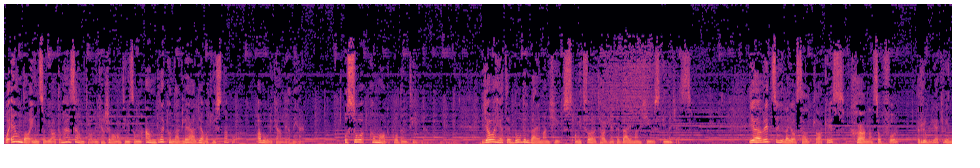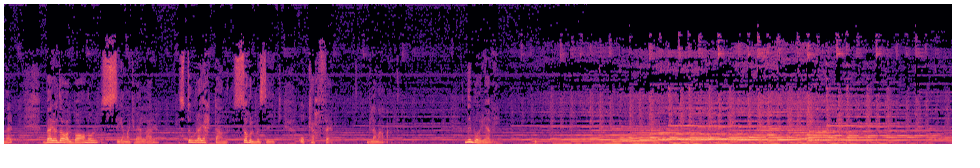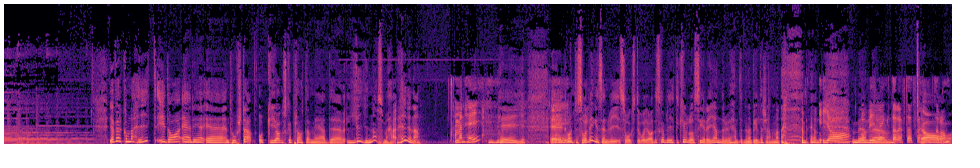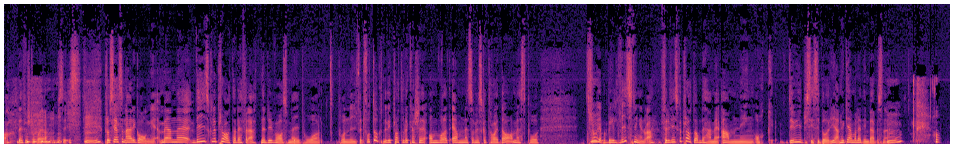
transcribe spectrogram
Och en dag insåg jag att de här samtalen kanske var någonting som andra kunde ha glädje av att lyssna på. Av olika anledningar. Och så kom Magpodden till. Jag heter Bodil Bergman Hughes och mitt företag heter Bergman Hughes Images. I övrigt så gillar jag saltlakrits, sköna soffor, roliga kvinnor, berg och dalbanor, sena kvällar, stora hjärtan, soulmusik och kaffe bland annat. Nu börjar vi. Jag välkomnar hit. Idag är det eh, en torsdag och jag ska prata med eh, Lina som är här. Hej Lina! Men hej. Hej! Eh, Hej. det var inte så länge sedan vi sågs du och jag. Det ska bli jättekul att se dig igen när du hämtar dina bilder sen. Men, men, Ja, Men, och vi ehm, längtar efter att få hämta dem. ja, det förstår jag. Precis. Mm. Processen är igång. Men vi skulle prata därför att när du var hos mig på, på Nyfött Foto, vi pratade kanske om vårt ämne som vi ska ta idag mest på Tror Mm. jag på bildvisningen va? För vi ska prata om det här med amning och du är ju precis i början. Hur gammal är din bebis nu? Mm.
